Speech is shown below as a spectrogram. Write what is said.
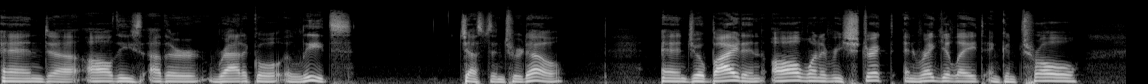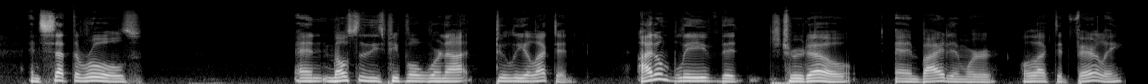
and uh, all these other radical elites, Justin Trudeau and Joe Biden, all want to restrict and regulate and control and set the rules. And most of these people were not duly elected. I don't believe that Trudeau and Biden were elected fairly.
